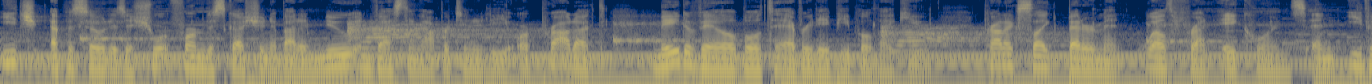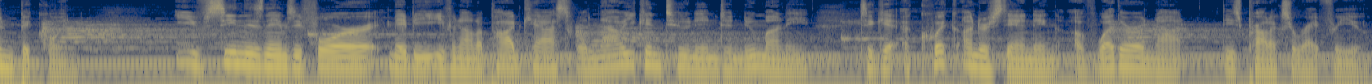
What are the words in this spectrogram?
Each episode is a short form discussion about a new investing opportunity or product made available to everyday people like you. Products like Betterment, Wealthfront, Acorns, and even Bitcoin. You've seen these names before, maybe even on a podcast. Well, now you can tune in to New Money to get a quick understanding of whether or not these products are right for you.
